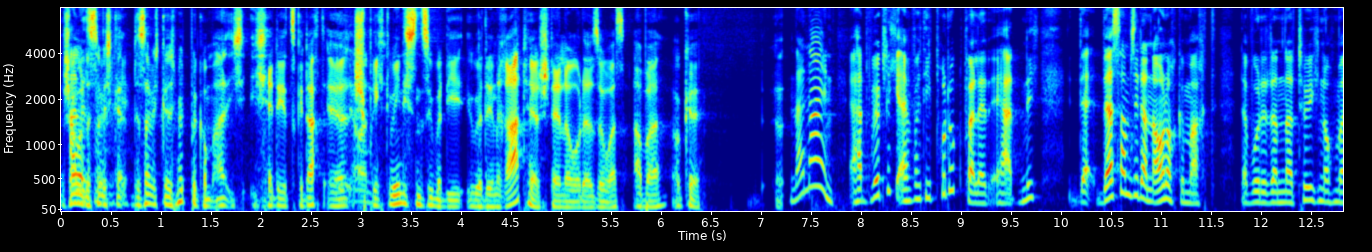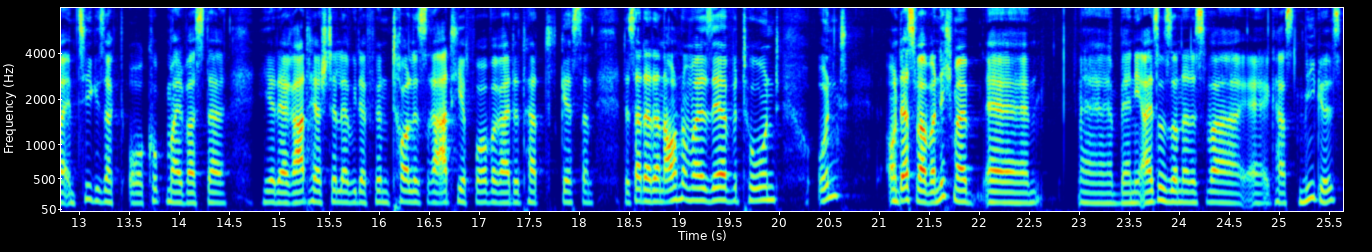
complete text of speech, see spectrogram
Schau mal, das habe ich, hab ich gar nicht mitbekommen. Ah, ich, ich hätte jetzt gedacht, er spricht wenigstens über, die, über den Radhersteller oder sowas, aber okay. Nein, nein, er hat wirklich einfach die Produktpalette. Er hat nicht, das haben sie dann auch noch gemacht. Da wurde dann natürlich noch mal im Ziel gesagt, oh, guck mal, was da hier der Radhersteller wieder für ein tolles Rad hier vorbereitet hat gestern. Das hat er dann auch noch mal sehr betont. Und, und das war aber nicht mal äh, äh, Bernie Eisel, sondern es war äh, Carsten Miegels,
